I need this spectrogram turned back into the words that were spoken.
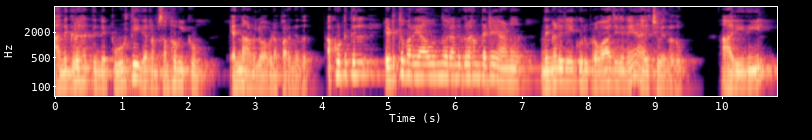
അനുഗ്രഹത്തിന്റെ പൂർത്തീകരണം സംഭവിക്കും എന്നാണല്ലോ അവിടെ പറഞ്ഞത്. അക്കൂട്ടത്തിൽ എടുത്തു പറയാവുന്ന ഒരു അനുഗ്രഹം തന്നെയാണ് നിങ്ങളിലേക്ക് ഒരു പ്രവാചകനെ അയച്ചു എന്നതും ആ രീതിയിൽ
